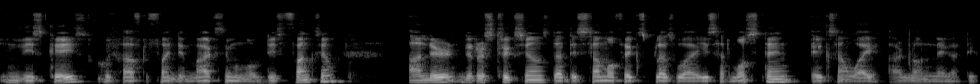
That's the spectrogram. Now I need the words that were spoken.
In this case, we have to find the maximum of this function under the restrictions that the sum of x plus y is at most 10, x and y are non-negative.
